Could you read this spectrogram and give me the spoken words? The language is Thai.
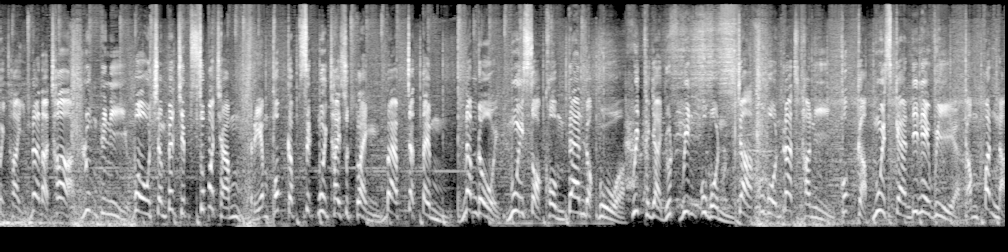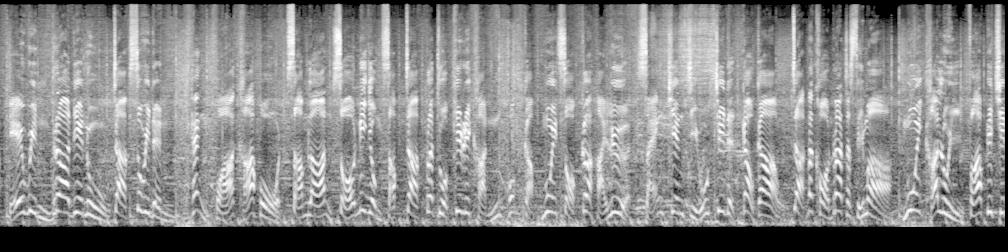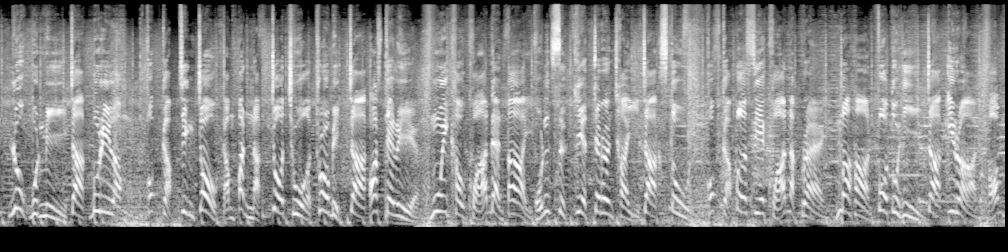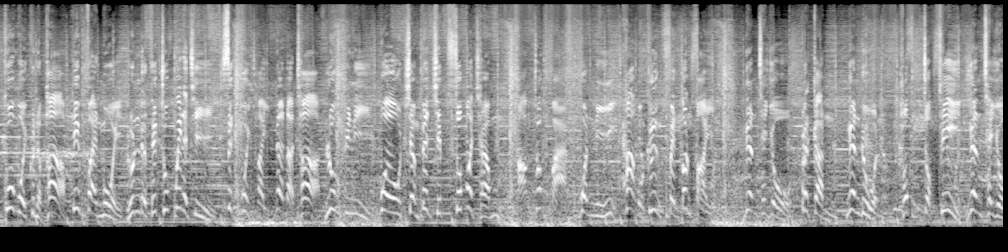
วยไทยนานาชาติ ลุมพินีเวิลด์แชมเปี้ยนชิพซุปเปอร์แชมป์เตรียมพบกับศึกมวยไทยสุดแกร่งแบบจัดเต็มนำโดยมวยศอกคมแดนดอกบัว วิทยายุทธวินอุบล จากอุบลราชธานี พบกับมวยสแกนดิเนเวียกำปั้นหนักเดวิน ราเดียนู จากสวีเดนแข้งขวาขาโหด 3 ล้านสอนิยมทรัพย จากประจวบคีรีขันธ์พบกับมวยศอกกระหายเลือด แสงเทียนจิ๋วทีเด็ด 99 จากนครราชสีมา มวยขาลุย ฟ้าพิชิต ลูกบุญมี จากบุรีรัมย์พบกับจิงโจ้กำปั้นหนักโจชัวโทรบิกจากออสเตรเลีย มวยเข่าขวาแดนใต้ผลศึกเกียรติเจริญชัยจากสตูลพบกับเปอร์เซียขวาหนักแรงมาฮานโฟตูฮี จากอิหร่าน พร้อมคู่มวยคุณภาพที่แฟนมวยลุ้นระทึกทุกวินาทีศึกมวยไทยนานาชาติลุมพินีเวิลด์แชมเปี้ยนชิพซุปเปอร์แชมป์ทางช่องแปดวันนี้5โมงครึ่งเป็นต้นไป เงินชโย ประกัน เงินด่วน ครบจบที่เงินชโย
